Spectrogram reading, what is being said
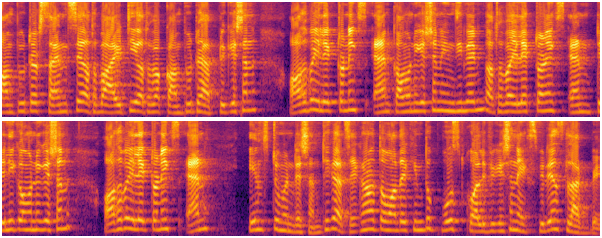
কম্পিউটার সায়েন্সে অথবা আইটি অথবা কম্পিউটার অ্যাপ্লিকেশন অথবা ইলেকট্রনিক্স অ্যান্ড কমিউনিকেশন ইঞ্জিনিয়ারিং অথবা ইলেকট্রনিক্স অ্যান্ড টেলিকমিউনিকেশন অথবা ইলেকট্রনিক্স অ্যান্ড ইনস্ট্রুমেন্টেশন ঠিক আছে? এখানেও তোমাদের কিন্তু পোস্ট কোয়ালিফিকেশান এক্সপিরিয়েন্স লাগবে।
